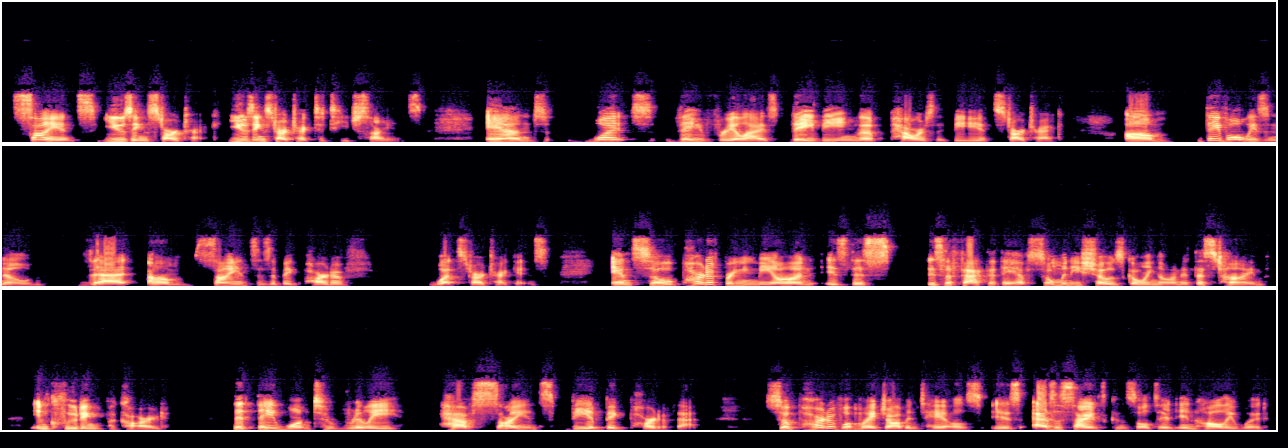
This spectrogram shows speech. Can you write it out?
science using Star Trek, using Star Trek to teach science. And what they've realized, they being the powers that be at Star Trek, um, they've always known that um, science is a big part of what Star Trek is. And so part of bringing me on is this is the fact that they have so many shows going on at this time, including Picard, that they want to really have science be a big part of that. So part of what my job entails is as a science consultant in Hollywood,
